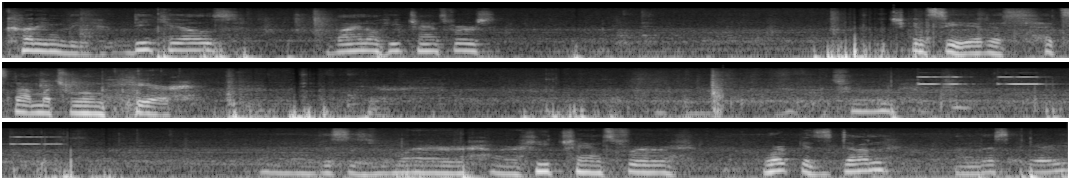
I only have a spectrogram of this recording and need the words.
cutting the decals vinyl heat transfers. As you can see it is it's not much room here heat transfer work is done on this area.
